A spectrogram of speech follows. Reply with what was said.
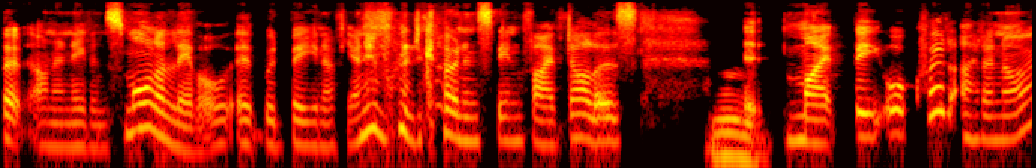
But on an even smaller level, it would be, you know, if you only wanted to go in and spend $5, mm. it might be awkward. I don't know.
